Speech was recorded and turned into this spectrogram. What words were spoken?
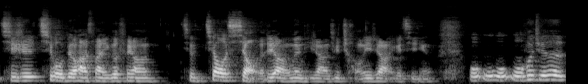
其实气候变化算一个非常就较小的这样的问题上去成立这样一个基金？我我我我会觉得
